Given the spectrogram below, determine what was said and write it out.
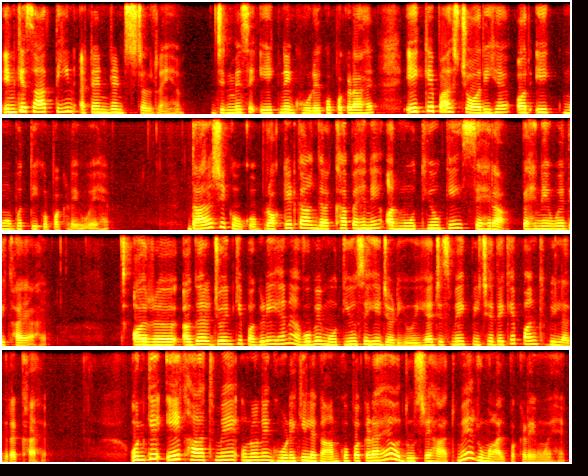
इनके साथ तीन अटेंडेंट्स चल रहे हैं। जिनमें से एक ने घोड़े को पकड़ा है, एक के पास चौरी है और एक मोमबत्ती को पकड़े हुए है। दाराशिकों को ब्रॉकेट का अंगरखा पहने और मोतियों की सेहरा पहने हुए दिखाया है। और अगर जो इनकी पगड़ी है ना, वो भी मोतियों से ही जड़ी हुई है, जिसमें एक पीछे देखे पंख भी लग रखा है। उनके एक हाथ में उन्होंने घोड़े की लगाम को पकड़ा है और दूसरे हाथ में रुमाल पकड़े हुए हैं।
